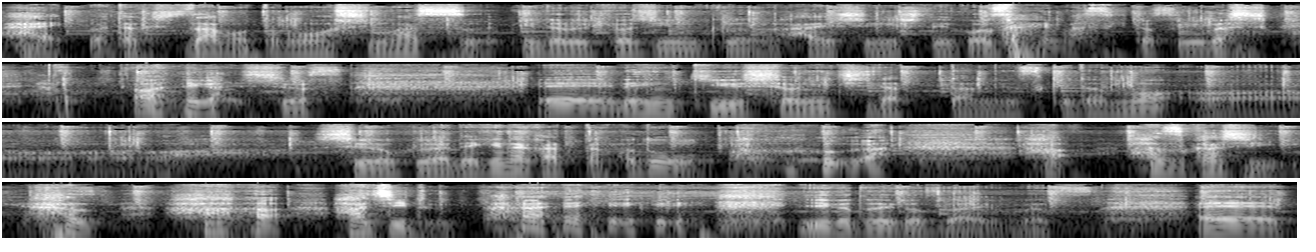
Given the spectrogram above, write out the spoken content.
はい。私、ザボと申します。ミドル巨人くん配信してございます。一つよろしくお願いします。えー、連休初日だったんですけども、収録ができなかったことを、は、恥ずかしい、は、は、恥じる。はい。いうことでございます。えーっ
